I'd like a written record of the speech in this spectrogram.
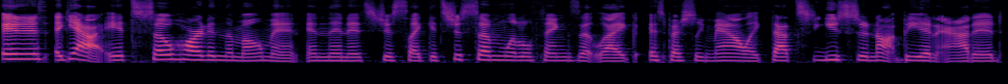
it is yeah, it's so hard in the moment and then it's just like it's just some little things that like especially now like that's used to not be an added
